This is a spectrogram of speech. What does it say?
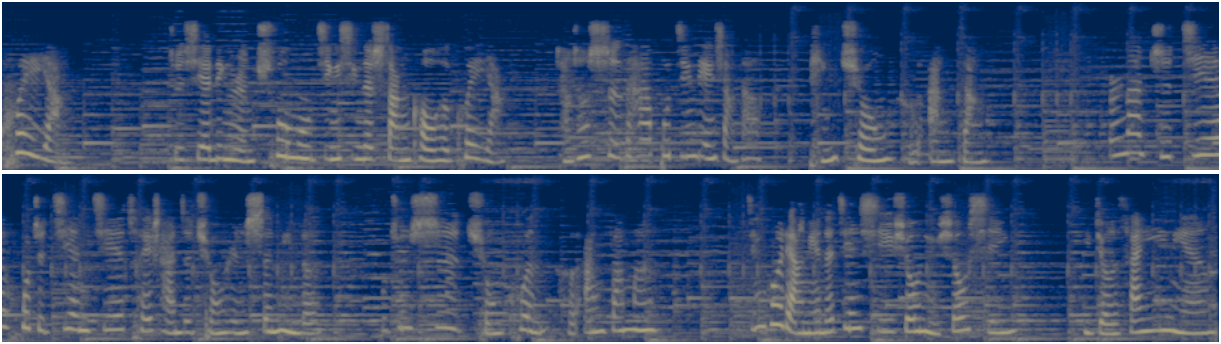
溃疡，这些令人触目惊心的伤口和溃疡，常常使他不禁联想到贫穷和肮脏。而那直接或者间接摧残着穷人生命的，不正是穷困和肮脏吗？经过两年的间习修女修行，一九三一年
